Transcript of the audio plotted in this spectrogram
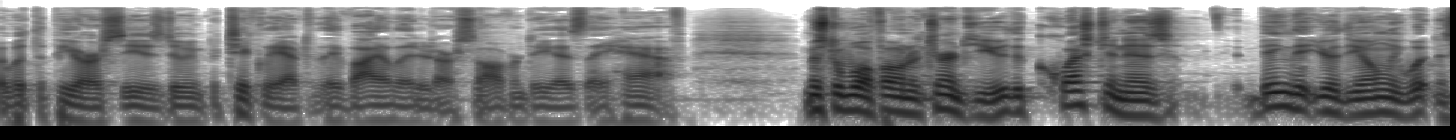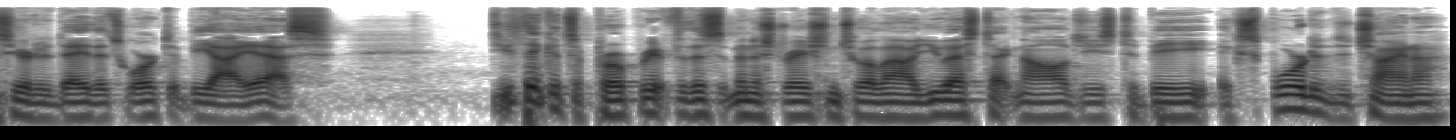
at what the PRC is doing, particularly after they violated our sovereignty as they have. Mr. Wolf, I want to turn to you. The question is being that you're the only witness here today that's worked at BIS, do you think it's appropriate for this administration to allow U.S. technologies to be exported to China,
